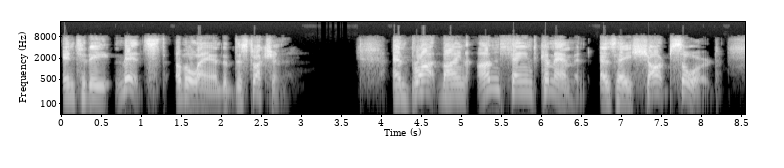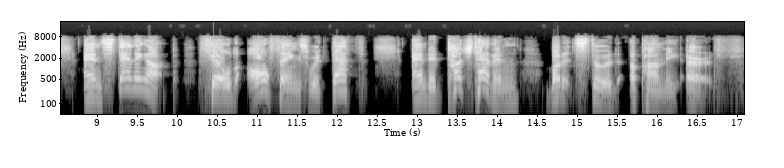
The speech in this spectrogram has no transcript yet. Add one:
into the midst of a land of destruction, and brought thine unfeigned commandment as a sharp sword, and standing up, filled all things with death, and it touched heaven, but it stood upon the earth.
